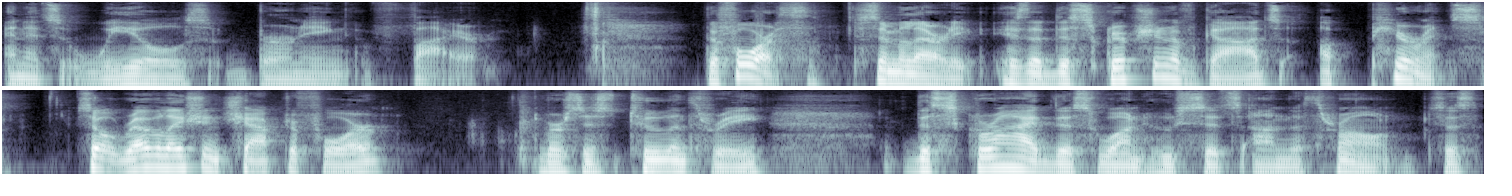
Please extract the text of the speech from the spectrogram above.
and its wheels burning fire. The fourth similarity is a description of God's appearance. So, Revelation chapter 4, verses 2 and 3 describe this one who sits on the throne. It says,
